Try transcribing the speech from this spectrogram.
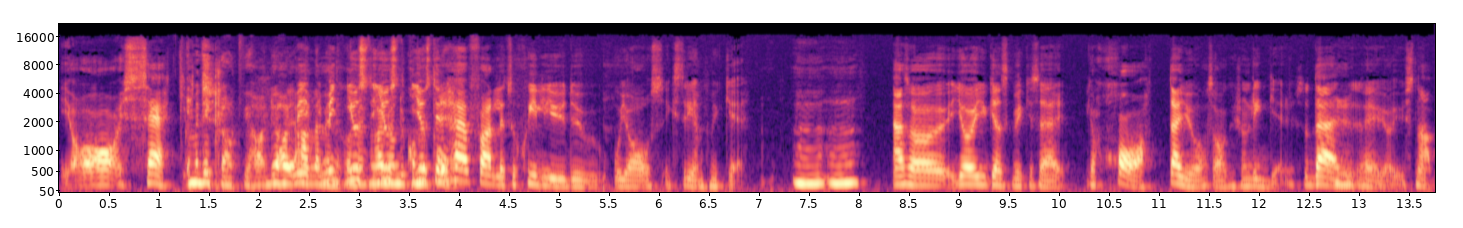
Ja, säkert. Ja, men det är klart vi har. Det har ju men, alla människor. Just, men just, just i det här fallet så skiljer ju du och jag oss extremt mycket. Mm, mm. Alltså, jag är ju ganska mycket så här. Jag hatar ju att ha saker som ligger. Så där mm. är jag ju snabb.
